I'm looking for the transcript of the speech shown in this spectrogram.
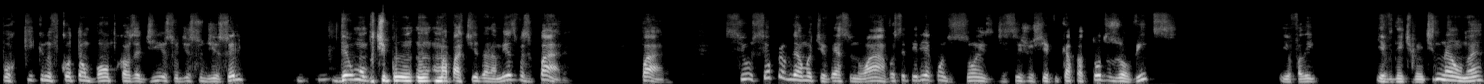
por que, que não ficou tão bom por causa disso, disso, disso. Ele deu tipo, um, uma batida na mesa e falou assim, para, para. Se o seu programa tivesse no ar, você teria condições de se justificar para todos os ouvintes? E eu falei, evidentemente não, né?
